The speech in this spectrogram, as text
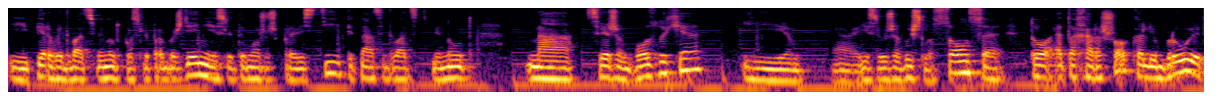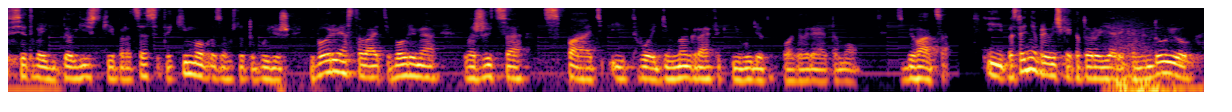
и первые 20 минут после пробуждения, если ты можешь провести 15-20 минут на свежем воздухе и если уже вышло солнце, то это хорошо калибрует все твои биологические процессы таким образом, что ты будешь и вовремя вставать, и вовремя ложиться спать, и твой дневной график не будет благодаря этому сбиваться. И последняя привычка, которую я рекомендую,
